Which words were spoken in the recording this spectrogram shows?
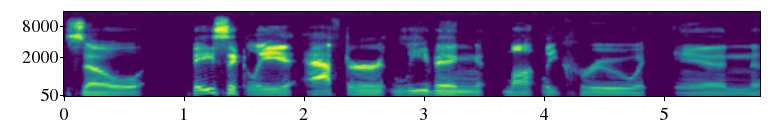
So basically, after leaving Motley Crue in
